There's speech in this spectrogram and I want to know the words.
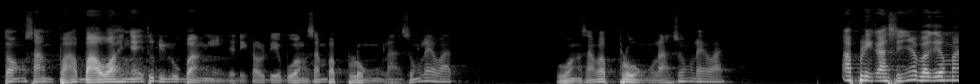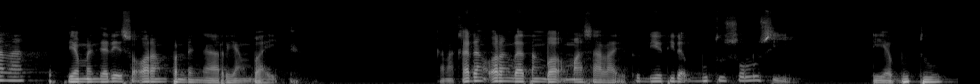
tong sampah, bawahnya itu dilubangi. Jadi kalau dia buang sampah, plung langsung lewat. Buang sampah, plung langsung lewat. Aplikasinya bagaimana? Dia menjadi seorang pendengar yang baik. Karena kadang orang datang bawa masalah itu dia tidak butuh solusi. Dia butuh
